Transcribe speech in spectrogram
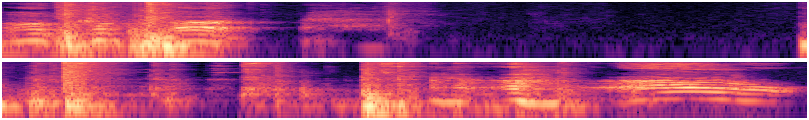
Oh, come on. Oh.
